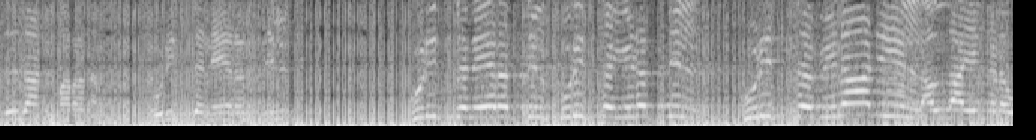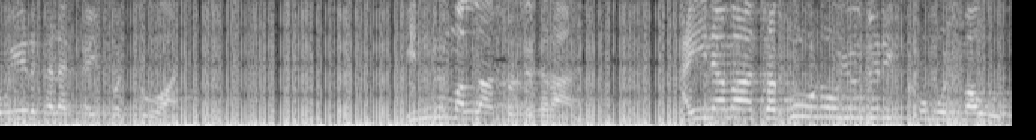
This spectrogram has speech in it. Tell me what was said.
அதுதான் மரணம். குறித்த நேரத்தில் குறித்த நேரத்தில் குறித்த இடத்தில் குறித்த வினாடியில் அல்லாஹ் எங்கட உயிர்களை கைப்பற்றுவான். இன்னும் அல்லாஹ் சொல்லுகிறான் ஐநமா தகூடு யுதிரிக்கும் உள் மவுத்.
